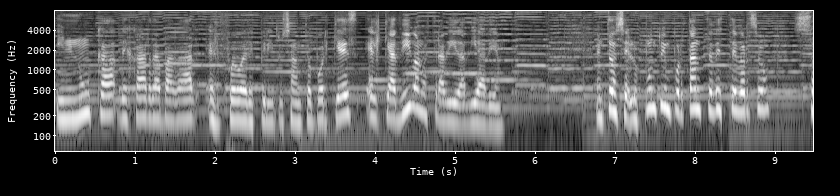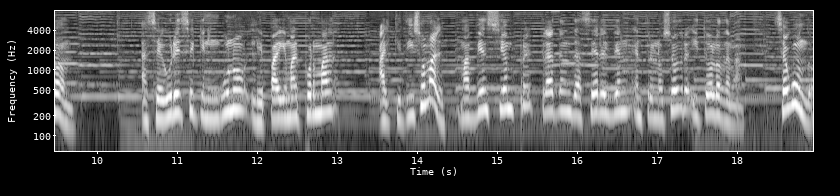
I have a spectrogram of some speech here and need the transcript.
y nunca dejar de apagar el fuego del Espíritu Santo, porque es el que aviva nuestra vida día a día. Entonces, los puntos importantes de este verso son asegúrese que ninguno le pague mal por mal al que te hizo mal. Más bien siempre traten de hacer el bien entre nosotros y todos los demás. Segundo,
